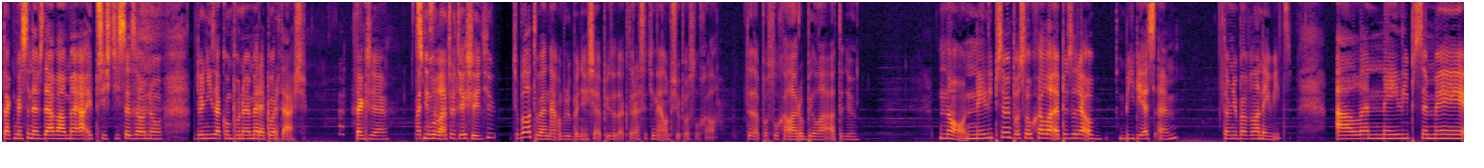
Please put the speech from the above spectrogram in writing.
tak my se nevzdáváme a i příští sezónu do ní zakomponujeme reportáž. Takže Máte Smůla. sa na čo tešiť. Čo bola tvoja najobľúbenejšia epizóda, ktorá sa ti najlepšie poslouchala? Teda poslouchala, robila a teda. No, nejlíp se mi poslouchala epizoda o BDSM, ta mě bavila nejvíc, ale nejlíp se mi,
